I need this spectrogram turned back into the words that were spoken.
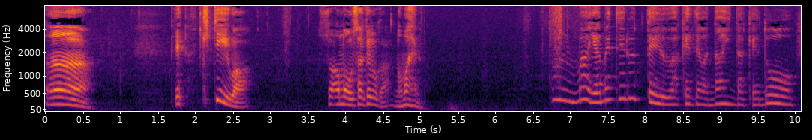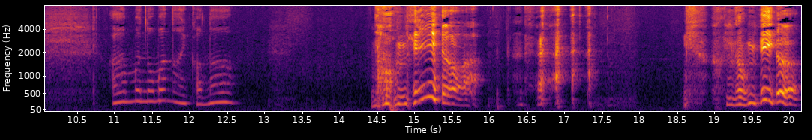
うん。えキティはそあんまお酒とか飲まへんの？うんまあやめてるっていうわけではないんだけどあんま飲まないかな。飲めよ！飲めよ！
